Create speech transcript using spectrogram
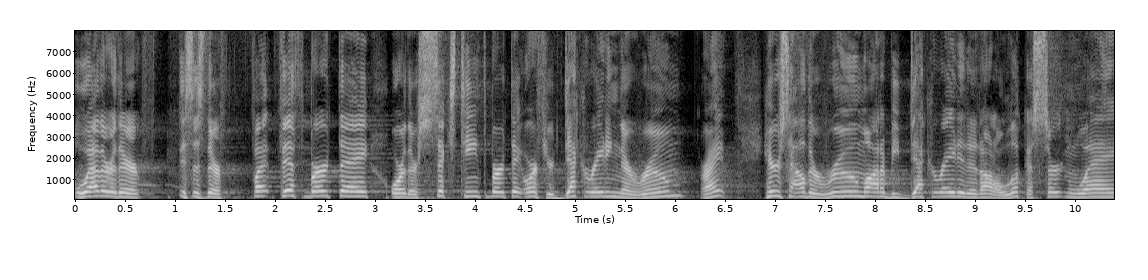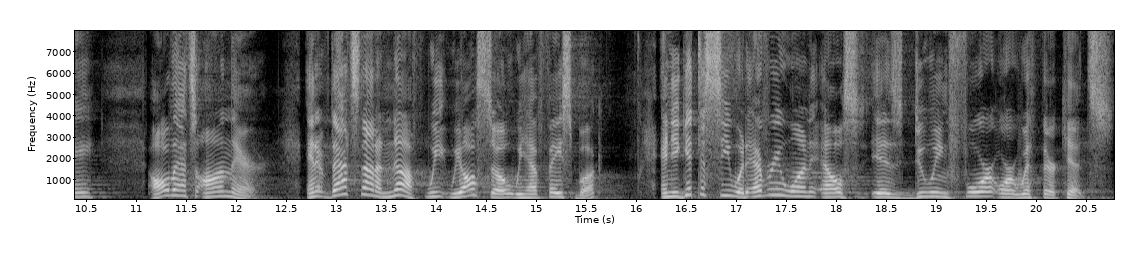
Whether they're, this is their fifth birthday or their 16th birthday, or if you're decorating their room, right? Here's how their room ought to be decorated. It ought to look a certain way. All that's on there. And if that's not enough, we, we also, we have Facebook, and you get to see what everyone else is doing for or with their kids.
